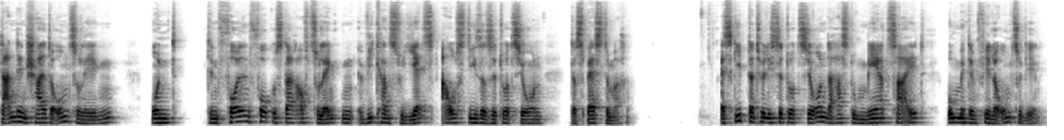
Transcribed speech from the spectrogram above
dann den Schalter umzulegen und den vollen Fokus darauf zu lenken, wie kannst du jetzt aus dieser Situation das Beste machen. Es gibt natürlich Situationen, da hast du mehr Zeit, um mit dem Fehler umzugehen.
